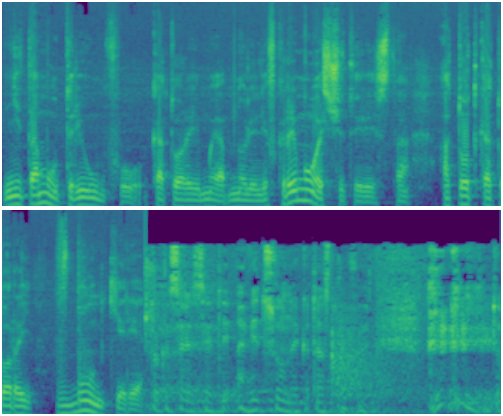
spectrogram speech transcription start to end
не тому триумфу, который мы обнулили в Крыму С-400, а тот, который в бункере. Что касается этой авиационной катастрофы, то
